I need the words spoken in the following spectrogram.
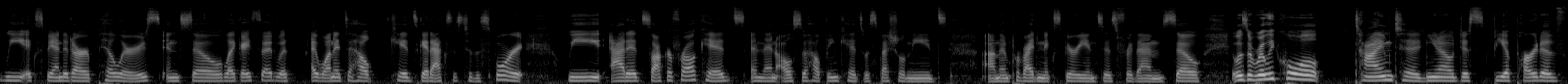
we expanded our pillars. And so, like I said, with I wanted to help kids get access to the sport. We added soccer for all kids, and then also helping kids with special needs um, and providing experiences for them. So it was a really cool time to you know just be a part of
